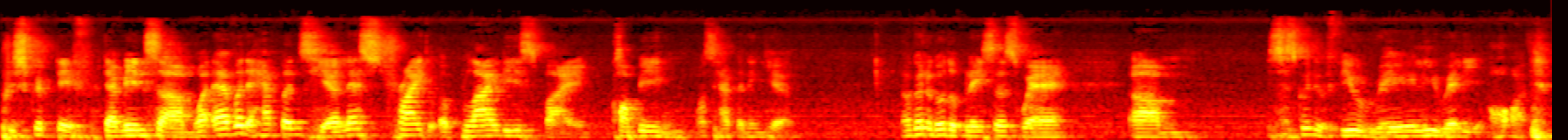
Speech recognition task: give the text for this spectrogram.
prescriptive, that means um, whatever that happens here, let's try to apply this by copying what's happening here. We're going to go to places where um, it's just going to feel really, really odd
